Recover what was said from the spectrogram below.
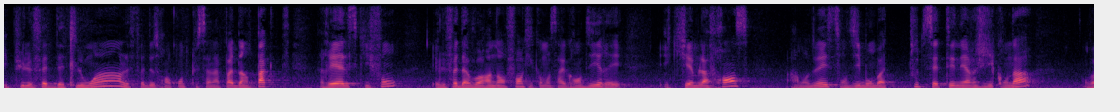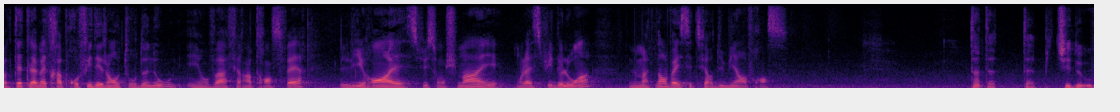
Et puis le fait d'être loin, le fait de se rendre compte que ça n'a pas d'impact réel ce qu'ils font, et le fait d'avoir un enfant qui commence à grandir et, qui aime la France, à un moment donné, ils se sont dit bon bah toute cette énergie qu'on a, on va peut-être la mettre à profit des gens autour de nous et on va faire un transfert. L'Iran elle suit son chemin et on la suit de loin, mais maintenant on va essayer de faire du bien en France. Putain, t'as- pitché de ouf.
